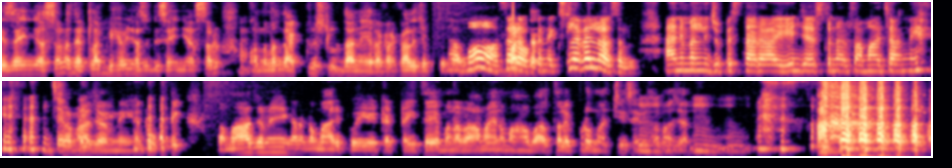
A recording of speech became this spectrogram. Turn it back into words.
డిజైన్ చేస్తాడు అది ఎట్లా బిహేవ్ చేస్తాడు డిజైన్ చేస్తాడు కొంతమంది యాక్టివిస్టులు దాన్ని రకరకాలు చెప్తున్నారు నెక్స్ట్ లెవెల్లో అసలు యానిమల్ని చూపిస్తారా ఏం చేస్తున్నారు సమాజాన్ని. సమాజాన్ని అంటే ఒకటి సమాజమే గనక మారిపోయేటట్టయితే మన రామాయణ మహాభారతాలు ఎప్పుడో మార్చేసేవి సమాజాన్ని.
